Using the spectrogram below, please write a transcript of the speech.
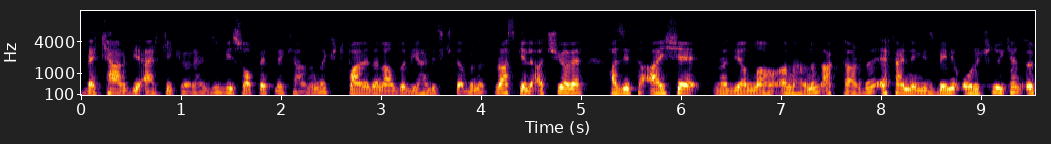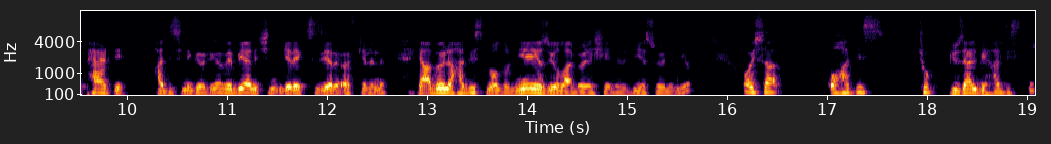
bekar bir erkek öğrenci bir sohbet mekanında kütüphaneden aldığı bir hadis kitabını rastgele açıyor ve Hazreti Ayşe radıyallahu anh'ın aktardığı Efendimiz beni oruçluyken öperdi hadisini görüyor ve bir an için gereksiz yere öfkelenip ya böyle hadis mi olur niye yazıyorlar böyle şeyleri diye söyleniyor. Oysa o hadis çok güzel bir hadistir.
